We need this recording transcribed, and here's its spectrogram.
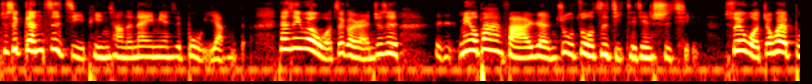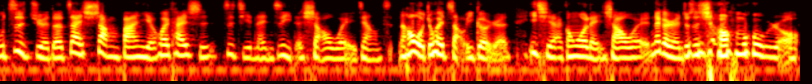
就是跟自己平常的那一面是不一样的。但是因为我这个人就是没有办法忍住做自己这件事情，所以我就会不自觉的在上班也会开始自己连自己的小薇这样子，然后我就会找一个人一起来跟我连小薇，那个人就是 肖慕柔。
